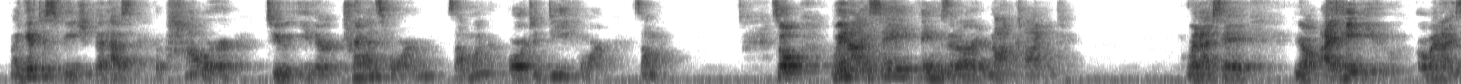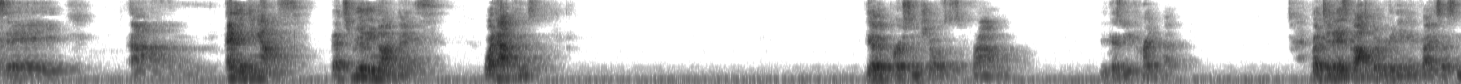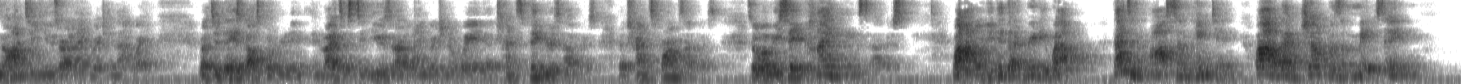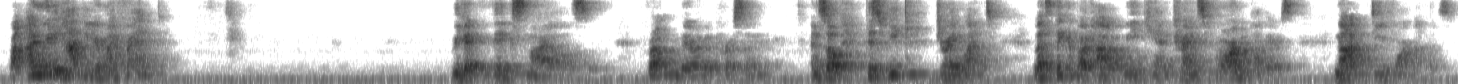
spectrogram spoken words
My gift of speech that has the power to either transform someone or to deform someone. So when I say things that are not kind, when I say, you know, I hate you, or when I say um, anything else that's really not nice, what happens? The other person shows us a frown because we've hurt them. But today's gospel reading invites us not to use our language in that way. But today's gospel reading invites us to use our language in a way that transfigures others, that transforms others. So when we say kind things to others, wow, you did that really well. That's an awesome painting. Wow, that jump was amazing. Wow, I'm really happy you're my friend. We get big smiles from the other person. And so this week during Lent, let's think about how we can transform others, not deform others.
